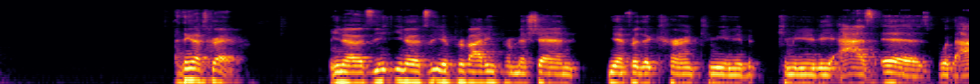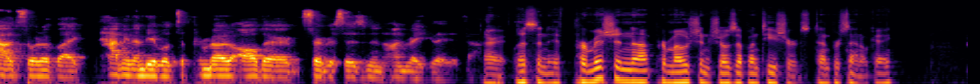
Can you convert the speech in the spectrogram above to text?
I think that's great. You know, it's you know, it's you know, providing permission, you know, for the current community community as is without sort of like having them be able to promote all their services in an unregulated fashion. All right. Listen, if permission, not promotion shows up on t-shirts, 10%, okay?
